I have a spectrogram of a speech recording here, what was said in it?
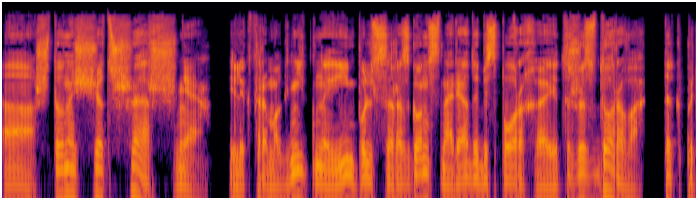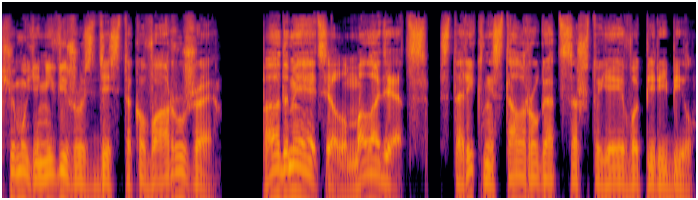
«А что насчет шершня? Электромагнитные импульсы, разгон снаряда без пороха — это же здорово. Так почему я не вижу здесь такого оружия? «Подметил, молодец!» Старик не стал ругаться, что я его перебил.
